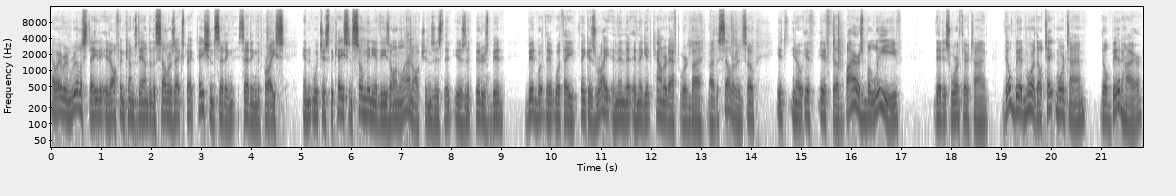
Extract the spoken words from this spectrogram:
However, in real estate, it often comes down to the seller's expectation setting setting the price and which is the case in so many of these online auctions, is that is that bidders bid bid what they what they think is right, and then the, and they get countered afterward by by the seller. And so, it's you know if if the buyers believe that it's worth their time, they'll bid more. They'll take more time. They'll bid higher.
